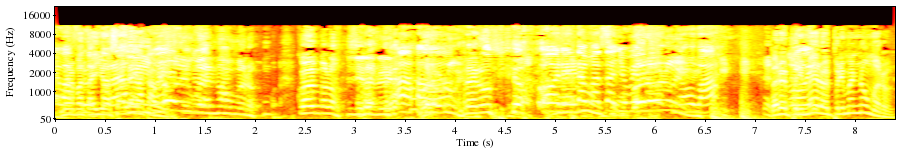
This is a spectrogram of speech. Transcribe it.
se va Mata Lluvia frustrar. sale la cabeza. yo digo el número, ¿cuál me lo decía Luis? Pero Luis. Renunció. Ahorita mata lluvia Pero no, Luis. no va. Pero el primero, el primer número.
